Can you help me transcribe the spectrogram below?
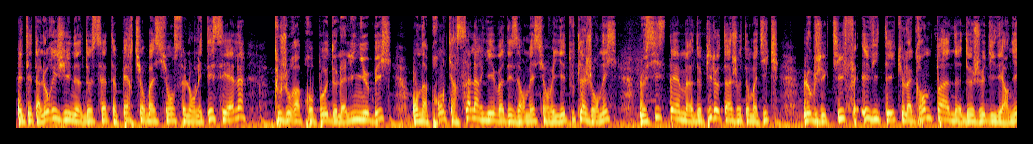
était à l'origine de cette perturbation selon les TCL. Toujours à propos de la ligne B, on apprend qu'un salarié va désormais surveiller toute la journée le système de pilotage automatique. L'objectif, éviter que la grande panne de jeudi dernier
